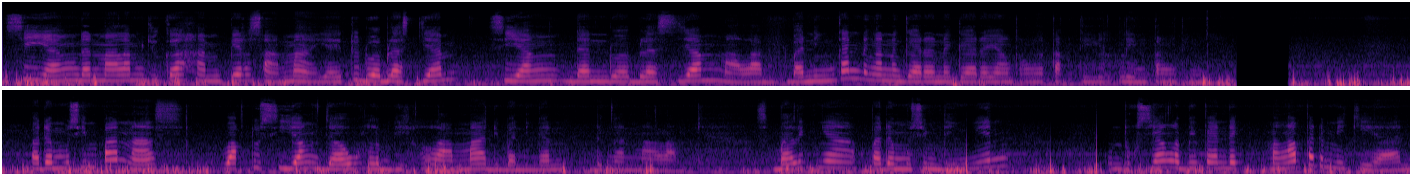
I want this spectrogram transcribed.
Siang dan malam juga hampir sama, yaitu 12 jam siang dan 12 jam malam. Bandingkan dengan negara-negara yang terletak di lintang tinggi. Pada musim panas, waktu siang jauh lebih lama dibandingkan dengan malam. Sebaliknya, pada musim dingin, untuk siang lebih pendek. Mengapa demikian?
